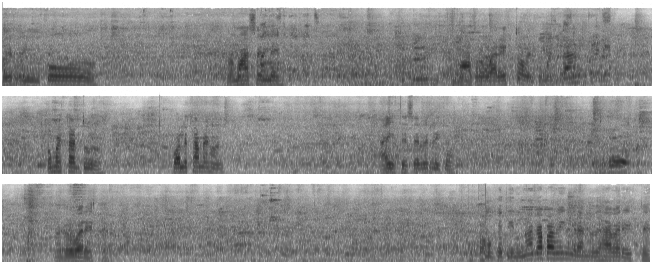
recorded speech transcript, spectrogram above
qué rico. Vamos a hacerle. Vamos a probar esto, a ver cómo está. ¿Cómo está Arturo? ¿Cuál está mejor? Ahí, este se ve rico. Vamos a probar esta. Vamos a probar este. Como que tiene una capa bien grande, deja ver este.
